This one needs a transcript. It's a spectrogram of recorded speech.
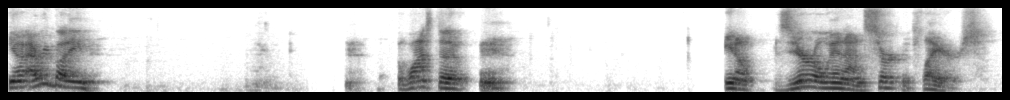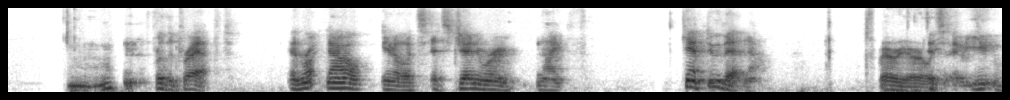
you know, everybody wants to you know zero in on certain players hmm for the draft. And right now, you know, it's it's January 9th. Can't do that now. Very early. It's you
